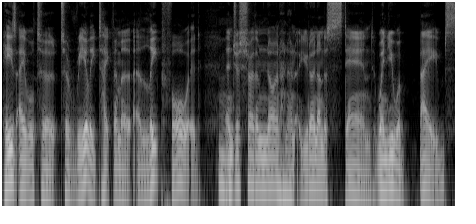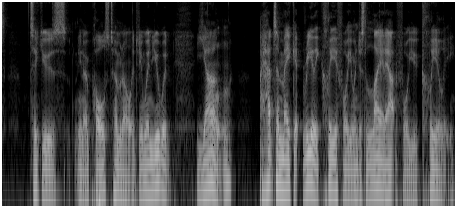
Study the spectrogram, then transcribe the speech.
he's able to, to really take them a, a leap forward Mm. and just show them no, no, no, no, you don't understand. When you were babes, to use you know Paul's terminology, when you were young, I had to make it really clear for you and just lay it out for you clearly.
